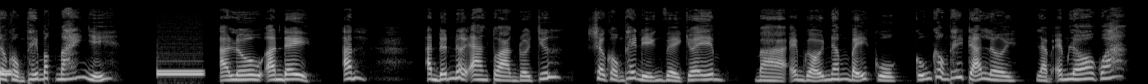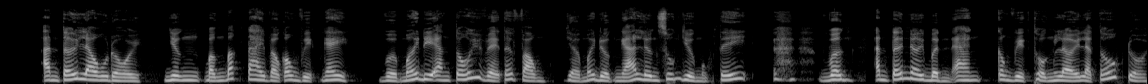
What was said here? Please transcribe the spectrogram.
Sao không thấy bắt máy nhỉ? Alo, anh đây. Anh, anh đến nơi an toàn rồi chứ? Sao không thấy điện về cho em? Mà em gọi năm bảy cuộc cũng không thấy trả lời, làm em lo quá. Anh tới lâu rồi, nhưng bận bắt tay vào công việc ngay. Vừa mới đi ăn tối về tới phòng, giờ mới được ngã lưng xuống giường một tí. vâng, anh tới nơi bình an, công việc thuận lợi là tốt rồi.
